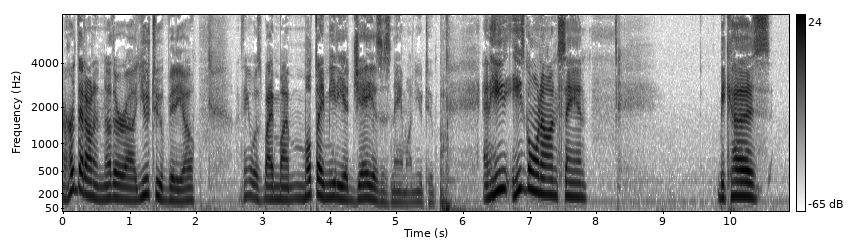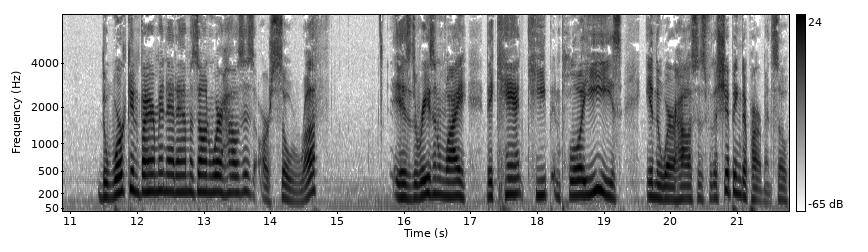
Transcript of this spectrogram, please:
I heard that on another uh, YouTube video. I think it was by my Multimedia J is his name on YouTube. And he he's going on saying because the work environment at Amazon warehouses are so rough is the reason why they can't keep employees in the warehouses for the shipping department. So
